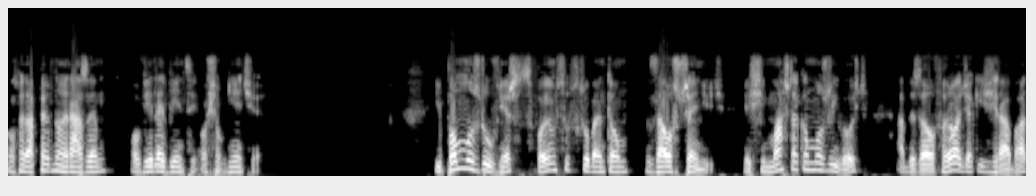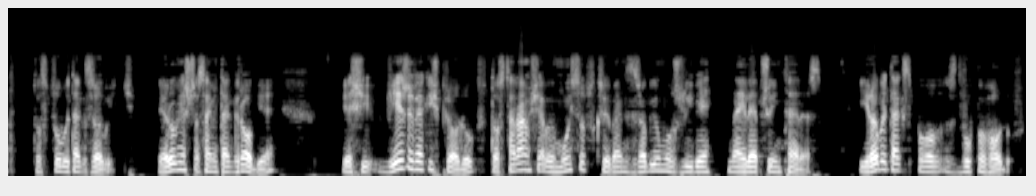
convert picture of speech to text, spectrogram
no to na pewno razem o wiele więcej osiągniecie. I pomóż również swoim subskrybentom zaoszczędzić. Jeśli masz taką możliwość, aby zaoferować jakiś rabat, to spróbuj tak zrobić. Ja również czasami tak robię. Jeśli wierzę w jakiś produkt, to staram się, aby mój subskrybent zrobił możliwie najlepszy interes. I robię tak z, z dwóch powodów.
